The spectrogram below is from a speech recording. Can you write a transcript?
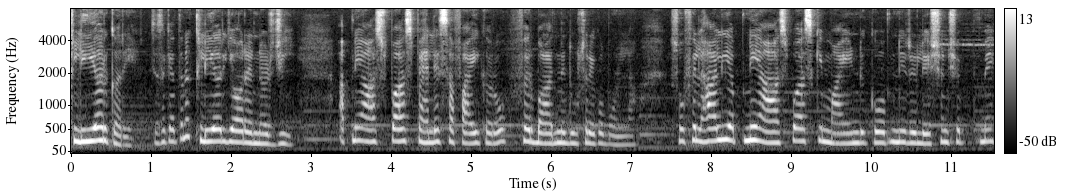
क्लियर करें? जैसे कहते हैं ना क्लियर योर एनर्जी अपने आसपास पहले सफ़ाई करो फिर बाद में दूसरे को बोलना। सो so, फ़िलहाल ये अपने आसपास की माइंड को अपनी रिलेशनशिप में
